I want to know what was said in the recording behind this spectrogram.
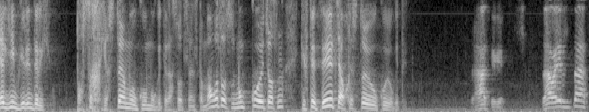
яг ийм гэрэн дээр тусах ёстой юм уу үгүй мүү гэдэг асуудал байна л да. Монгол улс мөнгөгүй байж болно. Гэхдээ зээлж авах ёстой юу үгүй юу гэдэг. За тэгээ. За баярлалаа.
